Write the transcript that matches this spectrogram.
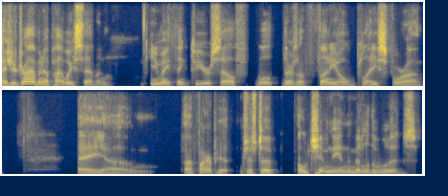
As you're driving up Highway 7, you may think to yourself, well, there's a funny old place for a a um, a fire pit, just a old chimney in the middle of the woods.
